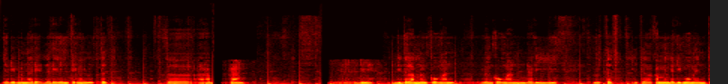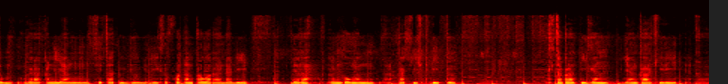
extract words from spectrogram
Jadi menarik dari lentingan lutut ke arah belakang. Jadi di dalam lengkungan lengkungan dari lutut itu akan menjadi momentum gerakan yang kita tuju. Jadi kekuatan power ada di daerah lengkungan kaki seperti itu. Kita perhatikan jangkar kiri eh,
